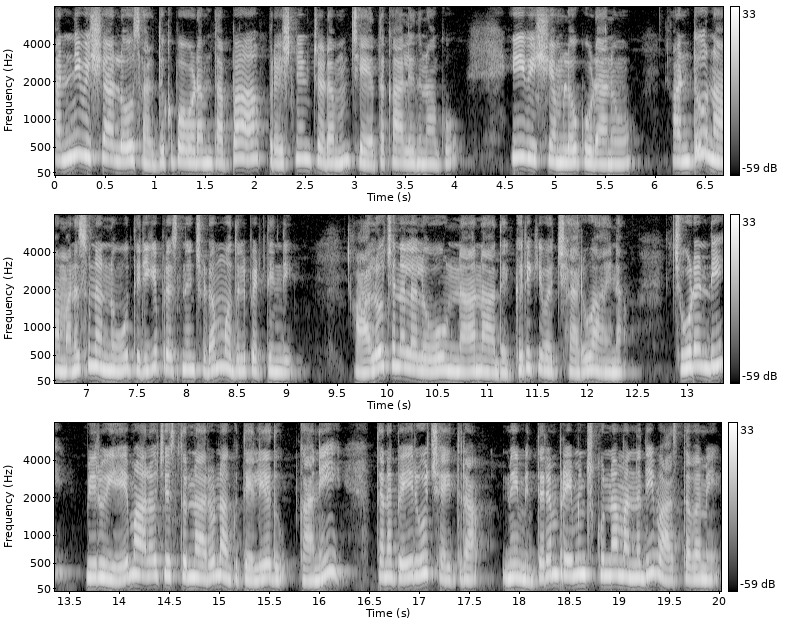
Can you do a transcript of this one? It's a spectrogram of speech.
అన్ని విషయాల్లో సర్దుకుపోవడం తప్ప ప్రశ్నించడం చేత కాలేదు నాకు. ఈ విషయంలో కూడాను అంటూ నా మనసు నన్ను తిరిగి ప్రశ్నించడం మొదలుపెట్టింది. ఆలోచనలలో ఉన్న నా దగ్గరికి వచ్చారు ఆయన. చూడండి మీరు ఏం ఆలోచిస్తున్నారో నాకు తెలియదు. కానీ తన పేరు చైత్ర. మేమిద్దరం ప్రేమించుకున్నామన్నది వాస్తవమే.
